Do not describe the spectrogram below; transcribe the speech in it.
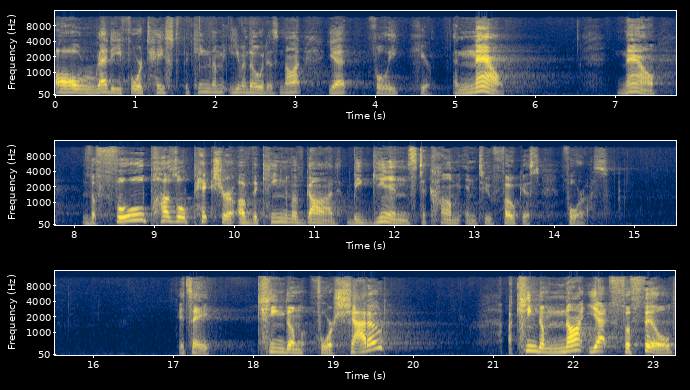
already foretaste the kingdom, even though it is not yet fully here. And now, now, the full puzzle picture of the kingdom of God begins to come into focus for us. It's a kingdom foreshadowed, a kingdom not yet fulfilled,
